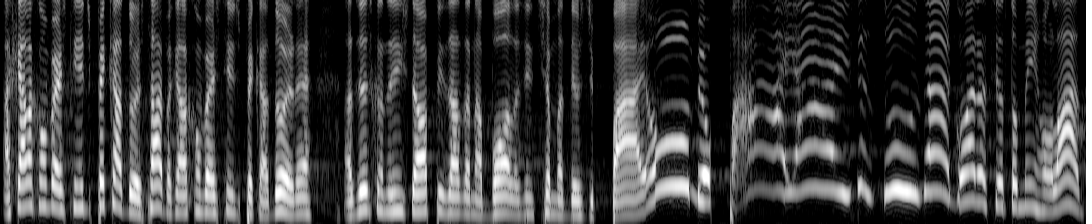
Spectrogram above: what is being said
Aquela conversinha de pecador, sabe? Aquela conversinha de pecador, né? Às vezes quando a gente dá uma pisada na bola, a gente chama Deus de pai. Oh, meu pai, ai, Jesus, ah, agora sim eu estou meio enrolado.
